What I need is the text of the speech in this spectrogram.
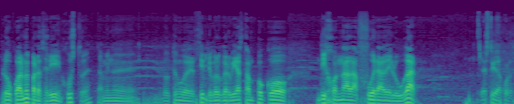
lo cual me parecería injusto, ¿eh? también eh, lo tengo que decir. Yo creo que Herbías tampoco dijo nada fuera de lugar. Estoy de acuerdo.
